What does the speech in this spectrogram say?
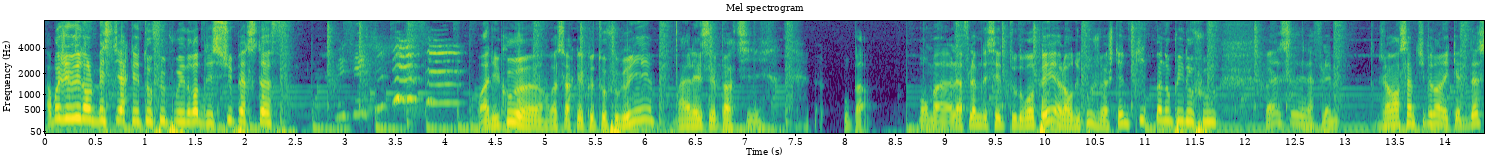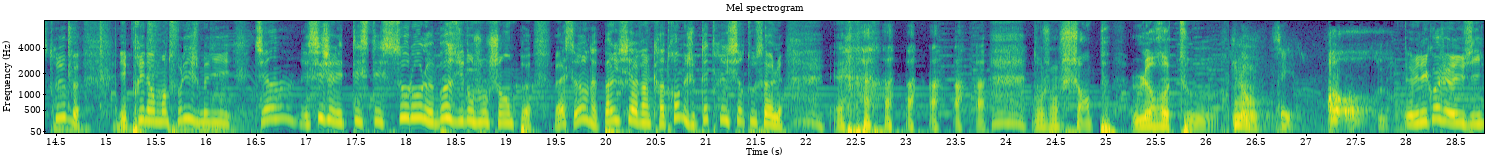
Après, j'ai vu dans le bestiaire que les tofu pouvaient drop des super stuff. Mais c'est super ça Ouais, du coup, euh, on va se faire quelques tofu grillés. Allez, c'est parti. Euh, ou pas. Bon bah la flemme d'essayer de tout dropper, alors du coup je vais acheter une petite panoplie de fou. Ouais c'est la flemme. J'avance un petit peu dans les quêtes d'Astrub, et pris d'un moment de folie, je me dis, tiens, et si j'allais tester solo le boss du donjon champ? Ouais, c'est vrai, on n'a pas réussi à vaincre à 3, mais je vais peut-être réussir tout seul. donjon champ, le retour. Non, c'est... Oh Devinez quoi, j'ai réussi.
